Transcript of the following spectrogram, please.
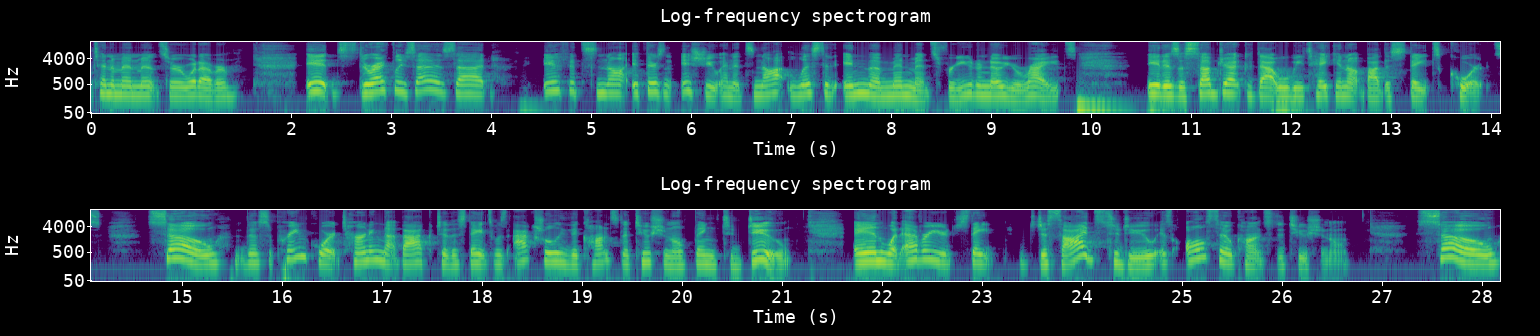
10 amendments or whatever, it directly says that if it's not if there's an issue and it's not listed in the amendments for you to know your rights it is a subject that will be taken up by the state's courts. So the supreme court turning that back to the states was actually the constitutional thing to do. And whatever your state decides to do is also constitutional. So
